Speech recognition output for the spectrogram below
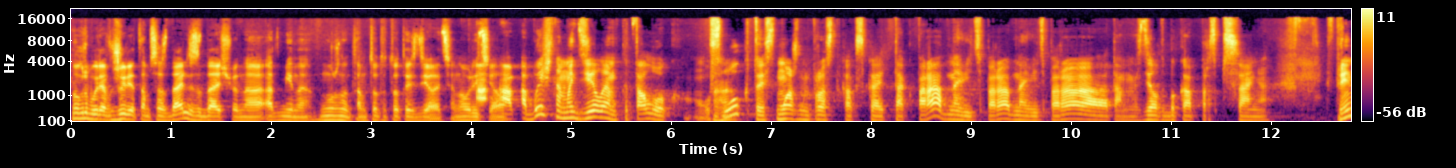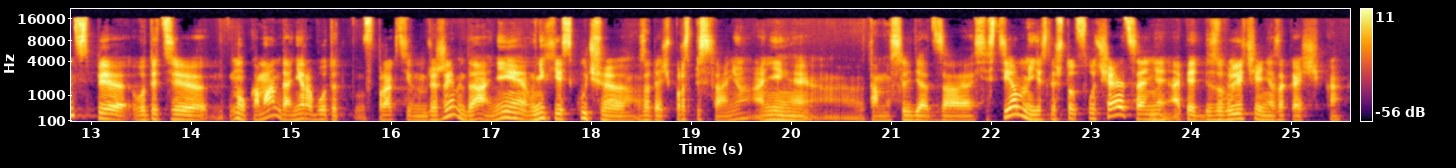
ну, грубо говоря, в Jira там создали задачу на админа, нужно там то-то, то-то сделать, оно улетело. А, а, обычно мы делаем каталог услуг, ага. то есть можно просто, как сказать, так, пора обновить, пора обновить, пора там сделать бэкап по расписанию. В принципе, вот эти ну, команды, они работают в проактивном режиме, да, они, у них есть куча задач по расписанию, они э, там следят за системами, если что-то случается, они опять без вовлечения заказчика а,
